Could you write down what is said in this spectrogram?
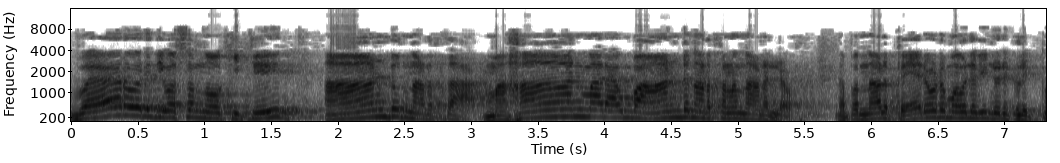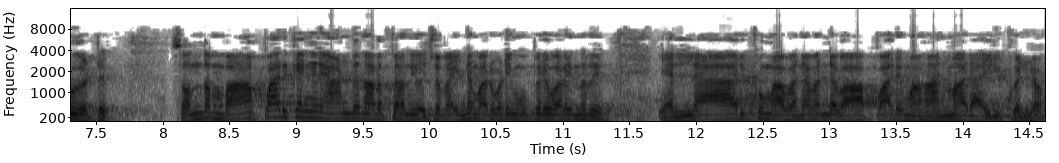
വേറെ ഒരു ദിവസം നോക്കിയിട്ട് ആണ്ട് നടത്താം. മഹാന്മാരാകുമ്പോ ആണ്ട് നടത്തണം എന്നാണല്ലോ അപ്പൊ നാളെ പേരോട് മൗലവിന്റെ ഒരു ക്ലിപ്പ് കേട്ട്. സ്വന്തം വാപ്പാർക്ക് എങ്ങനെ ആണ്ട് നടത്താന്ന് ചോദിച്ചപ്പോ അതിന്റെ മറുപടി മൂപ്പര് പറയുന്നത് എല്ലാവർക്കും അവനവന്റെ വാപ്പാര് മഹാന്മാരായിരിക്കുമല്ലോ.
